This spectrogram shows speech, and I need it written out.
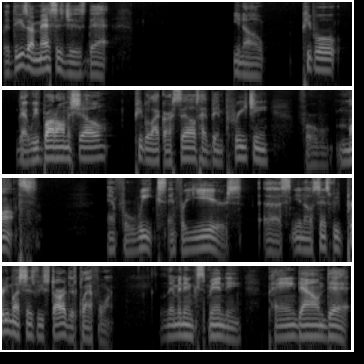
But these are messages that, you know, people that we've brought on the show, people like ourselves, have been preaching for months and for weeks and for years. Uh, you know, since we pretty much since we started this platform, limiting spending, paying down debt,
